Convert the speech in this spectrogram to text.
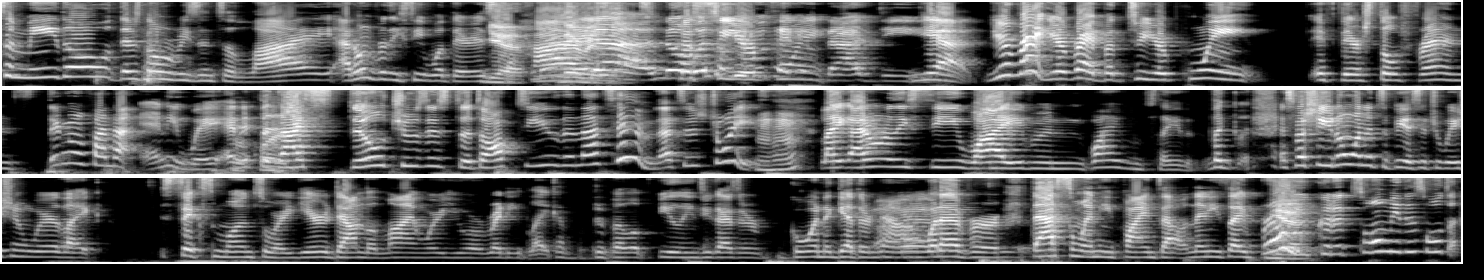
one to me though, there's no reason to lie. I don't really see what there is Yeah, to hide. there is. yeah, no, but to your point- that deep. Yeah, you're right. You're right. But to your point, if they're still friends, they're gonna find out anyway. And Of if the guy still chooses to talk to you, then that's him. That's his choice. Mhm. Like I don't really see why even why even play the like. Especially you don't want it to be a situation where like six months or a year down the line where you already like have developed feelings you guys are going together now Oh, yeah. whatever Yeah. that's when he finds out and then he's like bro Yeah. you could have told me this whole time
